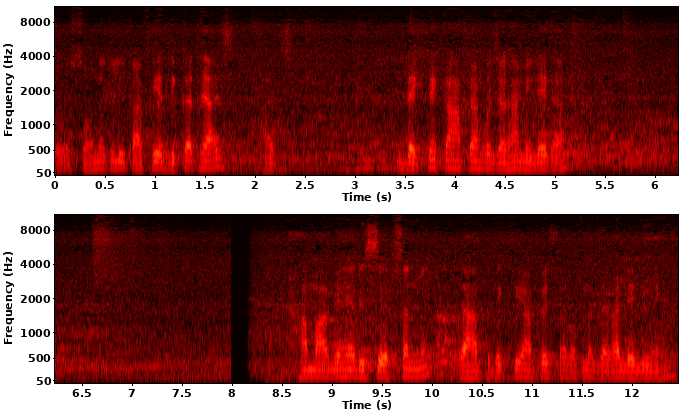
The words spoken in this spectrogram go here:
तो सोने के लिए काफ़ी दिक्कत है आज। आज देखते हैं कहाँ पे हमको जगह मिलेगा। हम आ गए हैं रिसेप्शन में। यहाँ पे देखिए यहाँ पे सब अपना जगह ले लिए हैं।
